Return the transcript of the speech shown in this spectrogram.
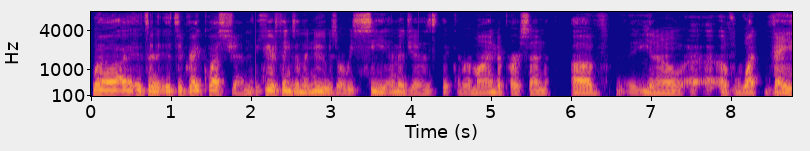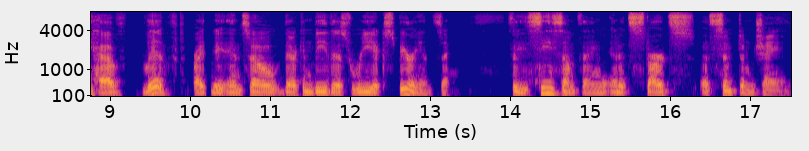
Well, it's a it's a great question. We hear things in the news or we see images that can remind a person of you know uh, of what they have lived, right? And so there can be this re-experiencing. So you see something and it starts a symptom chain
